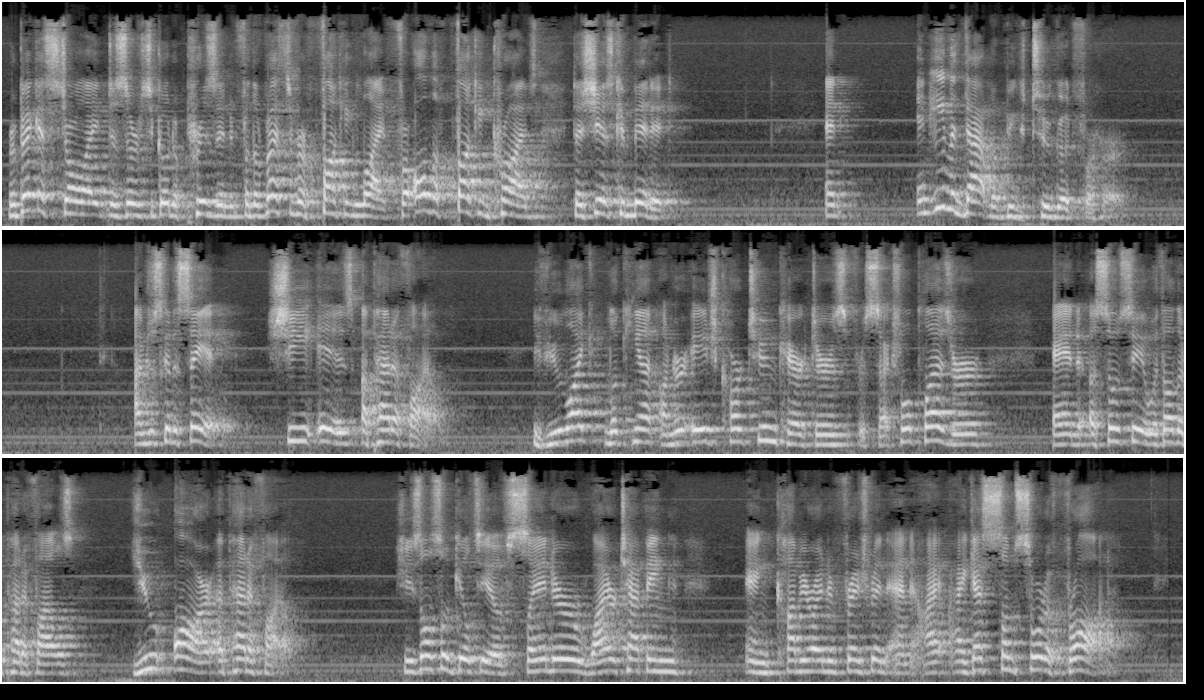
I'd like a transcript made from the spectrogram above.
Rebeccah Starlight deserves to go to prison for the rest of her fucking life for all the fucking crimes that she has committed. And and even that would be too good for her. I'm just going to say it. She is a pedophile. If you like looking at underage cartoon characters for sexual pleasure and associate with other pedophiles, you are a pedophile. She's also guilty of slander, wiretapping, and copyright infringement, and I, I guess some sort of fraud.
